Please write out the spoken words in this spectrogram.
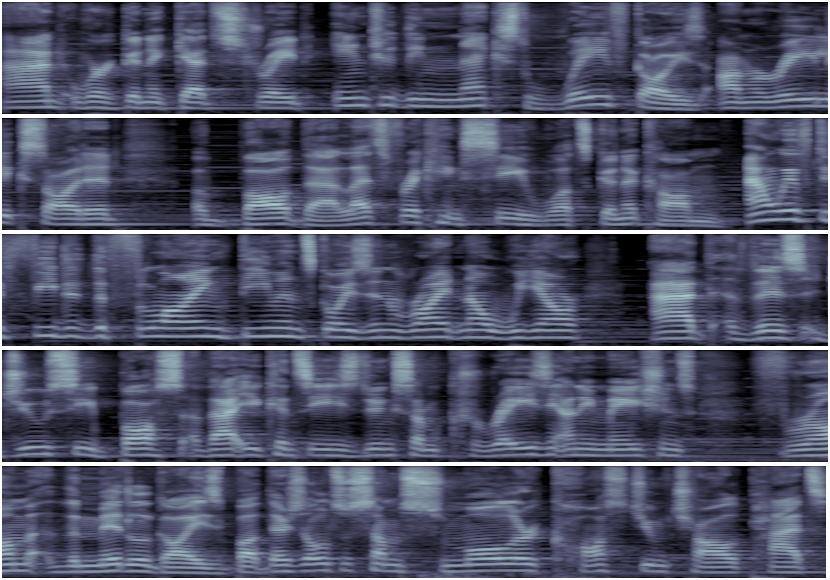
and we're gonna get straight into the next wave guys i'm really excited about that let's freaking see what's gonna come and we've defeated the flying demons guys and right now we are at this juicy boss that you can see he's doing some crazy animations from the middle guys but there's also some smaller costume child pads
